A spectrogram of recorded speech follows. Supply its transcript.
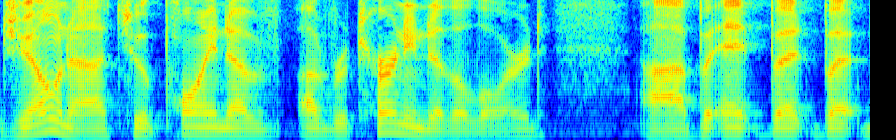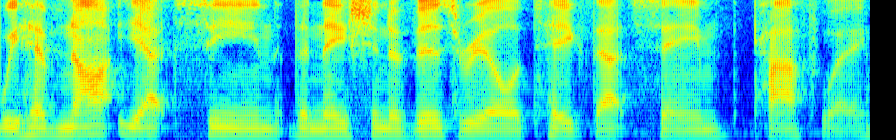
Jonah to a point of, of returning to the Lord. Uh, but but but we have not yet seen the nation of Israel take that same pathway.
